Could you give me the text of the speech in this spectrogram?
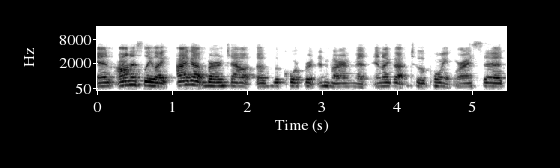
And honestly, like I got burnt out of the corporate environment and I got to a point where I said,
